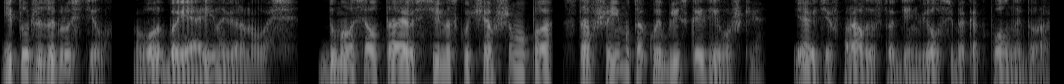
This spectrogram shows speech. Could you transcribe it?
И тут же загрустил. Вот бы и Арина вернулась. Думалось Алтаю, сильно скучавшему по ставшей ему такой близкой девушке. Я ведь и вправду в тот день вел себя как полный дурак.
